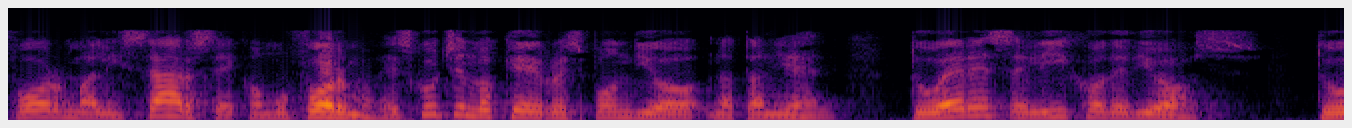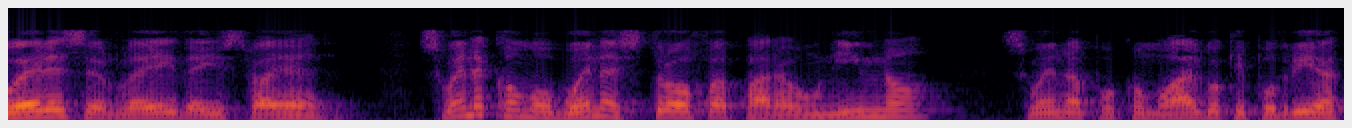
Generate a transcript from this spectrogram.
formalizarse como fórmula. Escuchen lo que respondió Nathaniel. Tú eres el Hijo de Dios, tú eres el Rey de Israel. Suena como buena estrofa para un himno, suena como algo que podría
